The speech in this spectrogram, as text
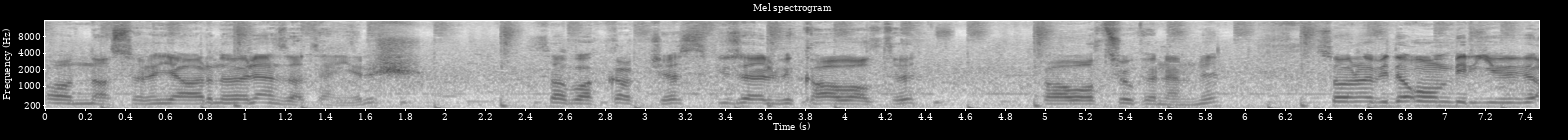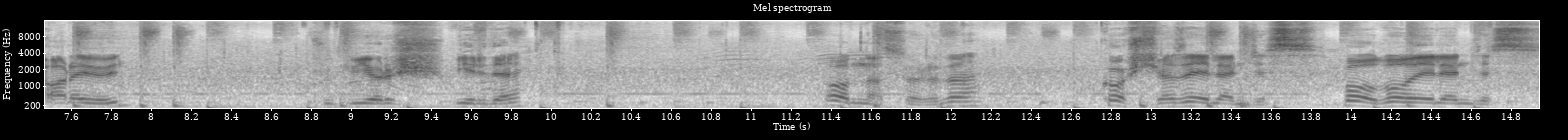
Ondan sonra yarın öğlen zaten yarış. Sabah kalkacağız. Güzel bir kahvaltı. Kahvaltı çok önemli. Sonra bir de 11 gibi bir ara öğün. Çünkü yarış 1'de. Ondan sonra da koşacağız, eğleneceğiz. Bol bol eğleneceğiz.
